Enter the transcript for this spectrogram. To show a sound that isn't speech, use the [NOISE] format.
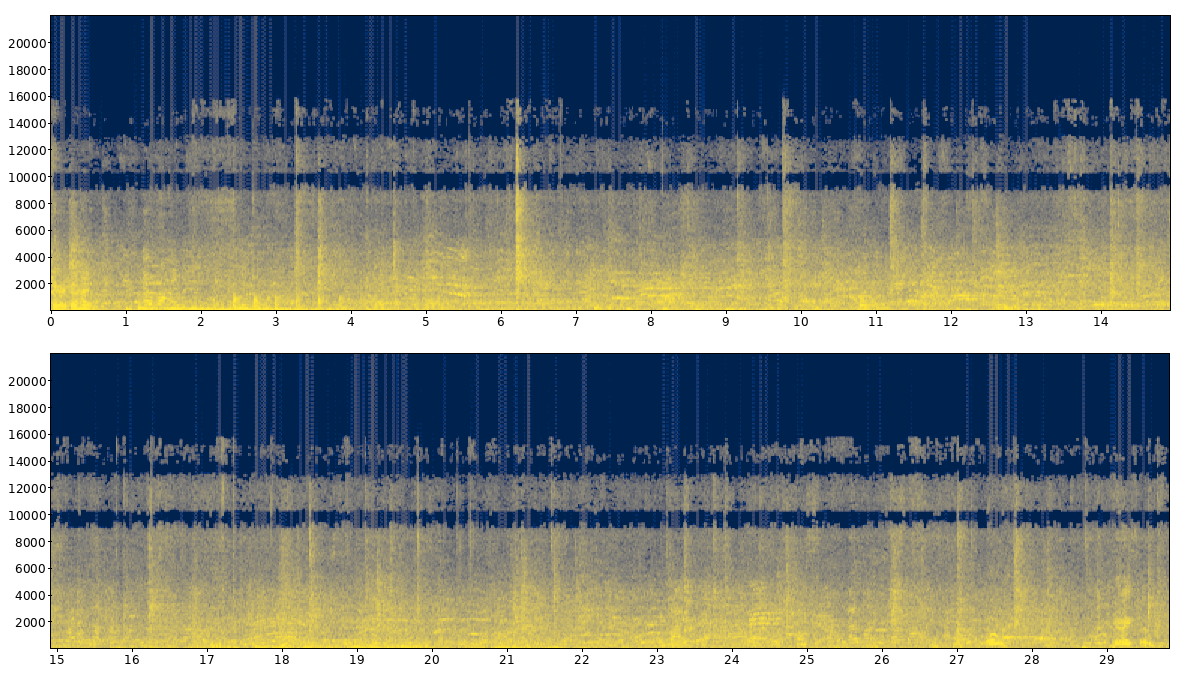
Sure, go ahead. No running. Oh, here I go.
